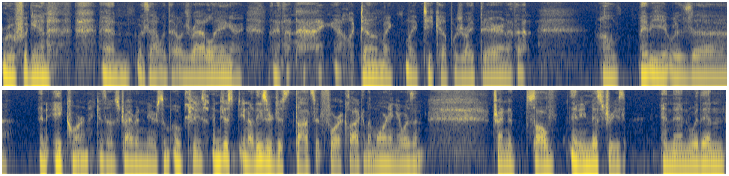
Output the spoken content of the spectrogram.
roof again? And was that what that was rattling? Or I thought, nah, I gotta look down. And my my teacup was right there, and I thought, well, maybe it was. Uh, an acorn because I was driving near some oak trees. And just, you know, these are just thoughts at four o'clock in the morning. I wasn't trying to solve any mysteries. And then within,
